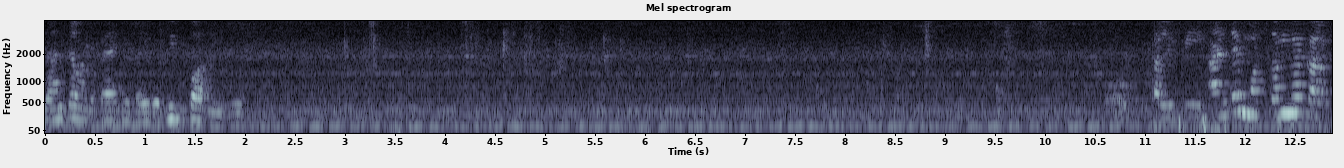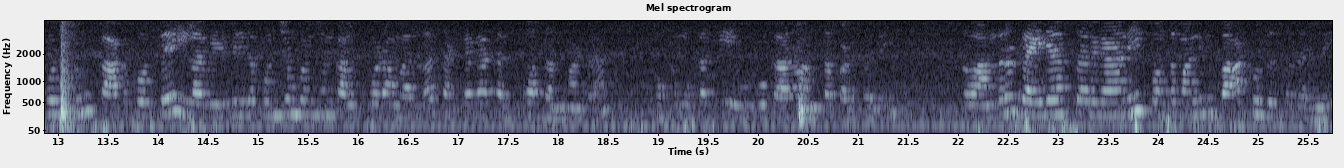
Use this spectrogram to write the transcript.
దానికి ఉంట ప్యాకెట్ అయ్యి దిగిపోతుంది కలిపి అంటే మొత్తంగా కలపవచ్చు కాకపోతే ఇలా విడివిడిగా కొంచెం కొంచెం కలుపుకోవడం వల్ల చక్కగా కలిసిపోద్ది అనమాట ఒక ముక్కకి ఉప్పు కారం అంతా పడుతుంది. సో అందరూ ట్రై చేస్తారు కానీ కొంతమందికి బాగా కుదురుతుందండి.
